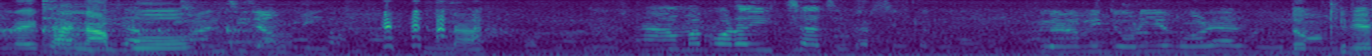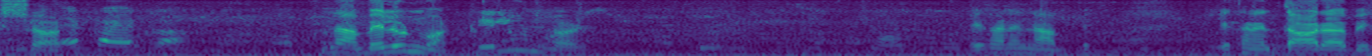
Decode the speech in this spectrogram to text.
আমরা এখানে নামবো। না। হ্যাঁ আমার করার ইচ্ছা আছে আমি জড়িয়ে ধরে দক্ষিণেশ্বর। না বেলুন মঠ। বেলুন মঠ। এখানে নামবে। এখানে দাঁড়াবে।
